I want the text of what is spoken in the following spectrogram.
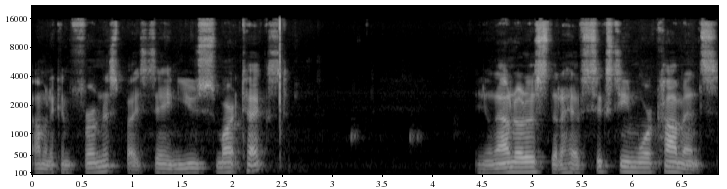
I'm going to confirm this by saying use smart text. And you'll now notice that I have 16 more comments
